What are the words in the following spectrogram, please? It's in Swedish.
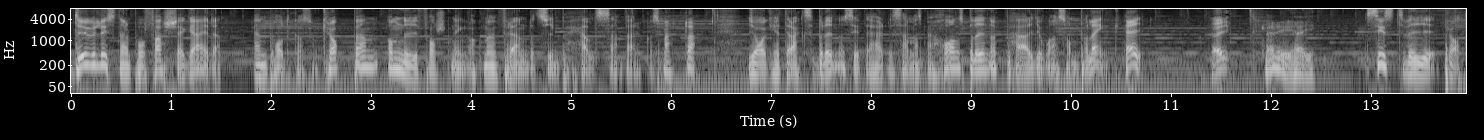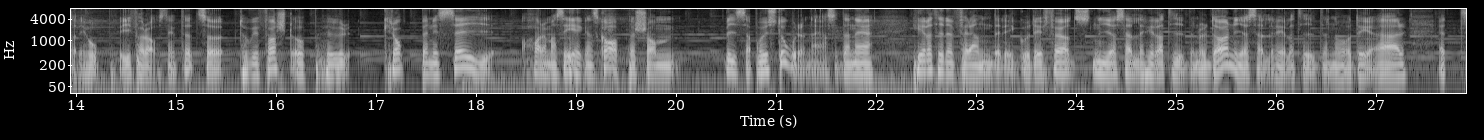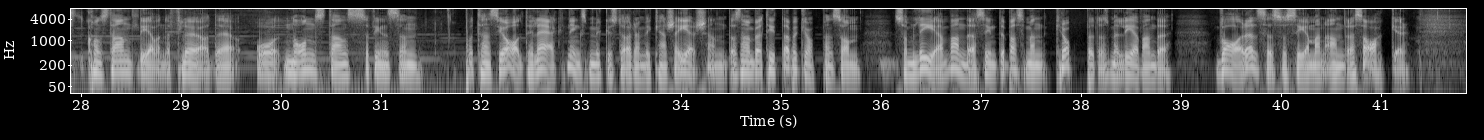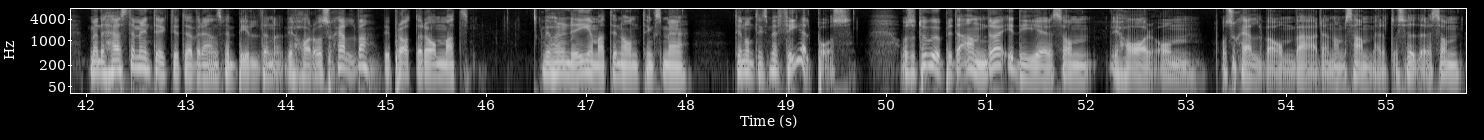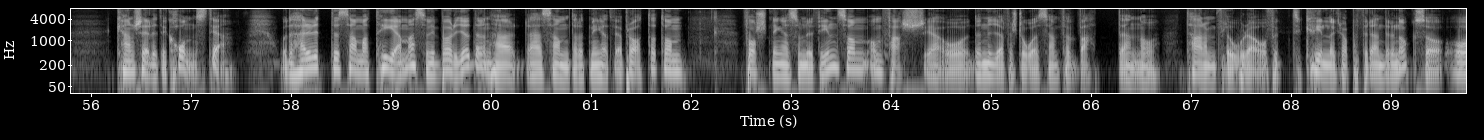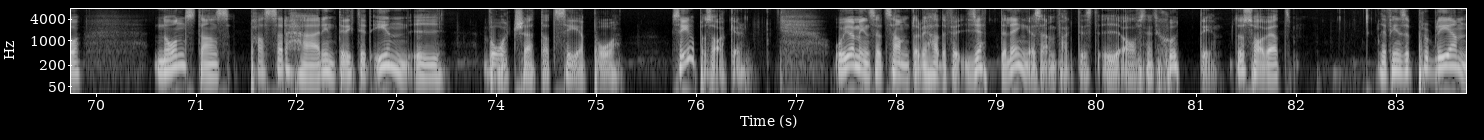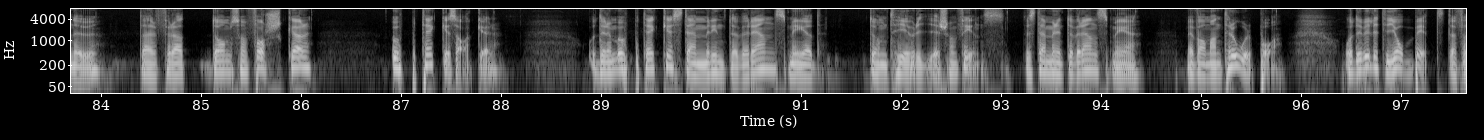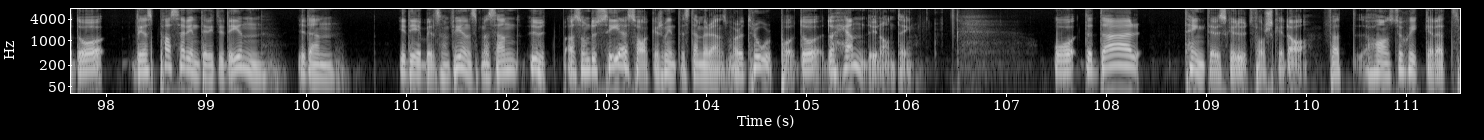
Du lyssnar på Fasciaguiden, en podcast om kroppen, om ny forskning och med en förändrad syn på hälsa, verk och smärta. Jag heter Axel Bolin och sitter här tillsammans med Hans Bolin och Per Johansson på länk. Hej! Hej! Hej, hej. Sist vi pratade ihop i förra avsnittet så tog vi först upp hur kroppen i sig har en massa egenskaper som visar på hur stor den är. Alltså den är hela tiden föränderlig och det föds nya celler hela tiden och det dör nya celler hela tiden och det är ett konstant levande flöde och någonstans så finns en potential till läkning som är mycket större än vi kanske har erkänt. Alltså när man börjar titta på kroppen som, som levande, alltså inte bara som en kropp utan som en levande varelse så ser man andra saker. Men det här stämmer inte riktigt överens med bilden vi har av oss själva. Vi pratade om att vi har en idé om att det är någonting som är, det är, någonting som är fel på oss. Och så tog vi upp lite andra idéer som vi har om oss själva, om världen, om samhället och så vidare som kanske är lite konstiga. Och det här är lite samma tema som vi började den här, det här samtalet med, att vi har pratat om forskningen som nu finns om, om fascia och den nya förståelsen för vatten och tarmflora och för kvinnokroppen för den delen också. Och någonstans passar det här inte riktigt in i vårt sätt att se på, se på saker. Och jag minns ett samtal vi hade för jättelänge sedan faktiskt i avsnitt 70. Då sa vi att det finns ett problem nu därför att de som forskar upptäcker saker och det de upptäcker stämmer inte överens med de teorier som finns. Det stämmer inte överens med, med vad man tror på. Och det blir lite jobbigt därför då dels passar det inte riktigt in i den idébild som finns, men sen ut, alltså om du ser saker som inte stämmer överens med vad du tror på, då, då händer ju någonting. Och det där tänkte jag vi skulle utforska idag. För att Hans, du skickade ett,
